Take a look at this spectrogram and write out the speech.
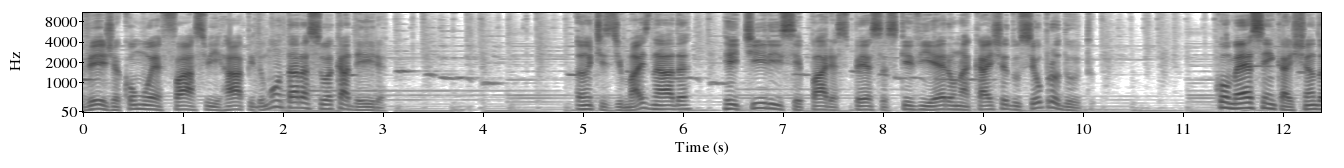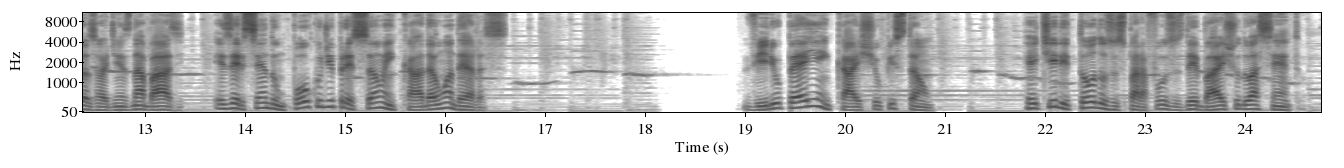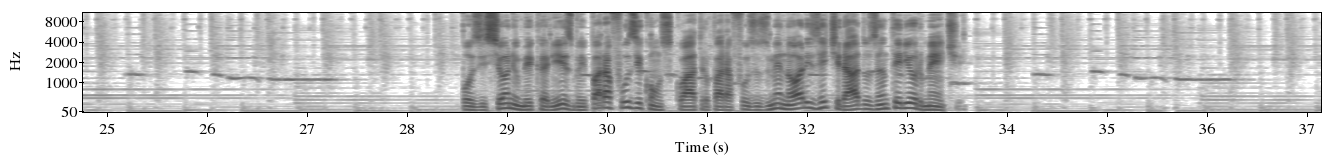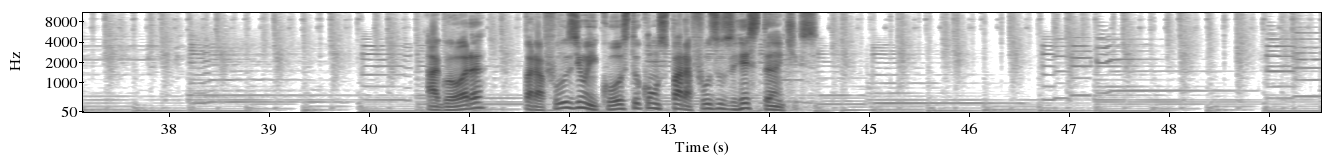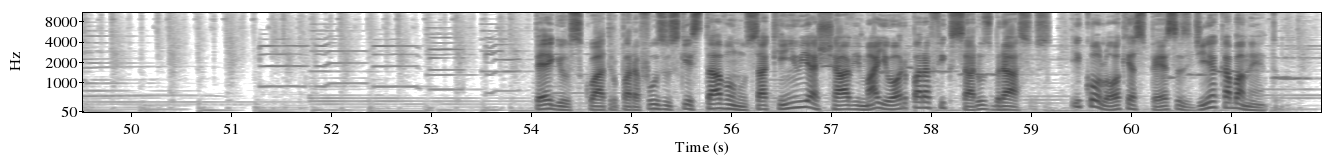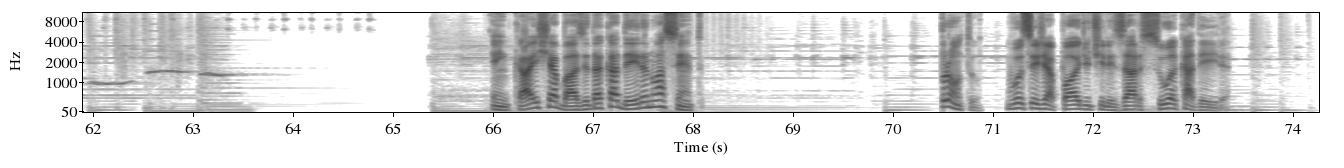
Veja como é fácil e rápido montar a sua cadeira. Antes de mais nada, retire e separe as peças que vieram na caixa do seu produto. Comece encaixando as rodinhas na base, exercendo um pouco de pressão em cada uma delas. Vire o pé e encaixe o pistão. Retire todos os parafusos debaixo do assento. Posicione o mecanismo e parafuse com os quatro parafusos menores retirados anteriormente. Agora, parafuse o encosto com os parafusos restantes. Pegue os quatro parafusos que estavam no saquinho e a chave maior para fixar os braços, e coloque as peças de acabamento. Encaixe a base da cadeira no assento. Pronto! Você já pode utilizar sua cadeira.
